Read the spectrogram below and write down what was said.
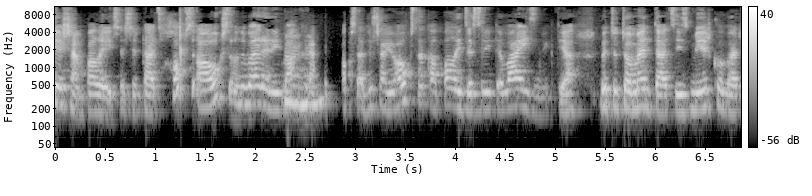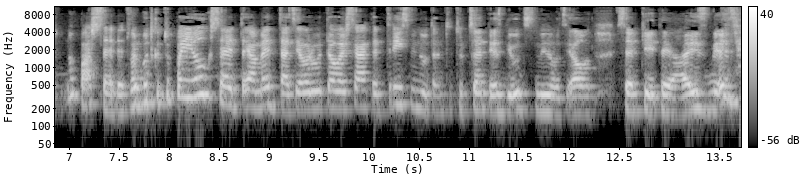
tiešām palīdz. Tas ir tāds hops augsts, un var arī vakarā mm -hmm. augstā dušā, jo augstākā palīdzēs arī tev aizmigt, ja? Bet tu to meditācijas mirkli vari, nu, pasēdēt. Varbūt, ka tu pa ilgu sēdi tajā meditācijā, varbūt tev vairs sākt ar 3 minūtēm, tu tur centies 20 minūtes jau un 7. aizmirst.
